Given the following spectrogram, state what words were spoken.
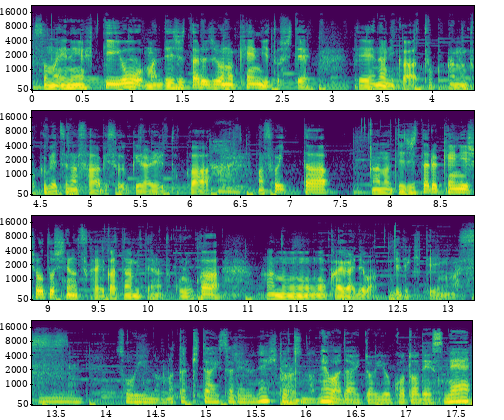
その NFT をまあデジタル上の権利として、えー、何かとあの特別なサービスを受けられるとか、はい、まあ、そういったあのデジタル権利証としての使い方みたいなところがあの海外では出てきています。そういうのまた期待されるね一つのね、はい、話題ということですね、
